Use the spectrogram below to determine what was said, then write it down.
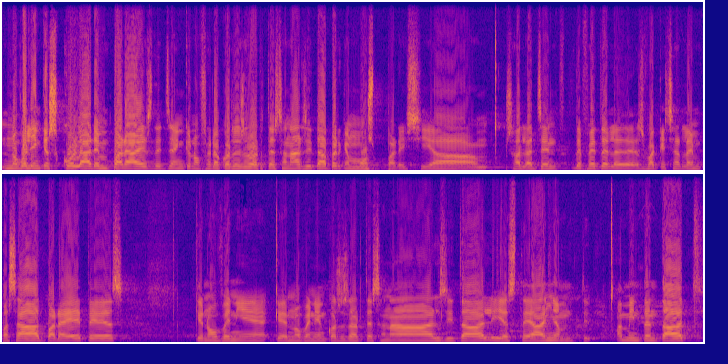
no volien que es colaren parades de gent que no fera coses artesanals i tal, perquè mos pareixia... O sigui, la gent, de fet, es va queixar l'any passat, paraetes, que no, venia, que no venien coses artesanals i tal, i este any hem, hem intentat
